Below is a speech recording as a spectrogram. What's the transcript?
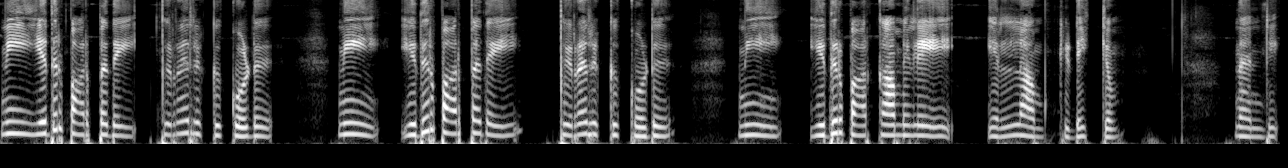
நீ எதிர்பார்ப்பதை பிறருக்கு கொடு. நீ எதிர்பார்ப்பதை பிறருக்கு கொடு. நீ எதிர்பார்க்காமலே எல்லாம் கிடைக்கும். நன்றி.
